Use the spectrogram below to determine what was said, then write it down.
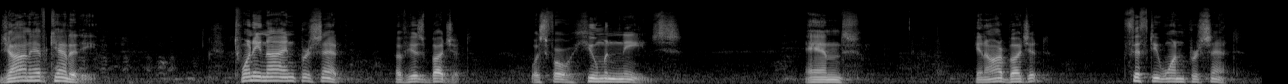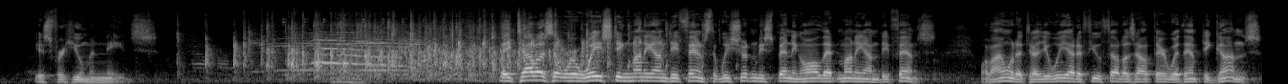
John F. Kennedy, 29% of his budget was for human needs. And in our budget, 51% is for human needs. They tell us that we're wasting money on defense, that we shouldn't be spending all that money on defense. Well, I want to tell you, we had a few fellows out there with empty guns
